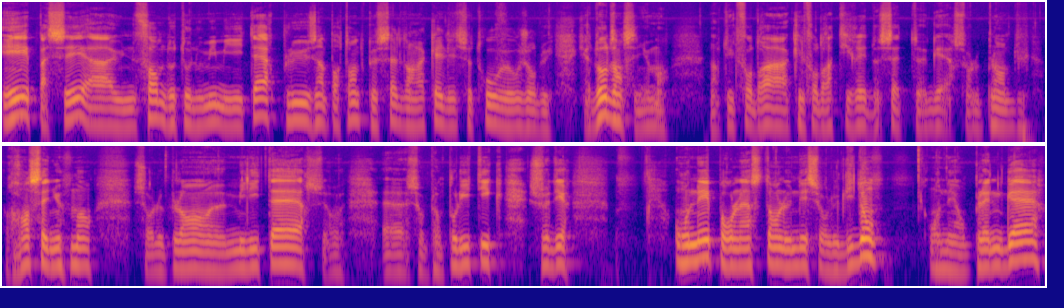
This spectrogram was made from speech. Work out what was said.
et passer à une forme d'autonomie militaire plus importante que celle dans laquelle il se trouve aujourd'hui. Il y a d'autres enseignements qu'il faudra, qu'il faudra tirer de cette guerre sur le plan du renseignement, sur le plan euh, militaire, sur, euh, sur le plan politique. Je veux dire, on est pour l'instant le nez sur le guidon, on est en pleine guerre.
